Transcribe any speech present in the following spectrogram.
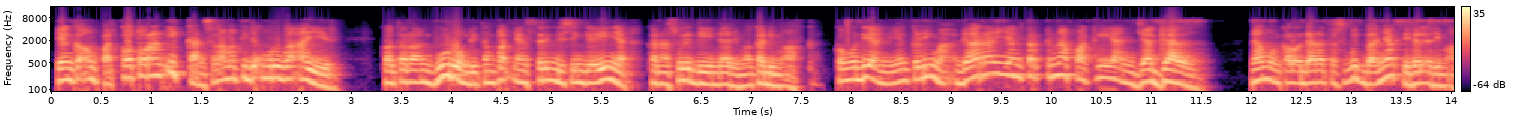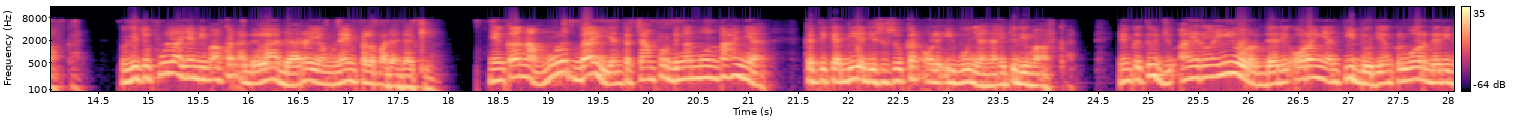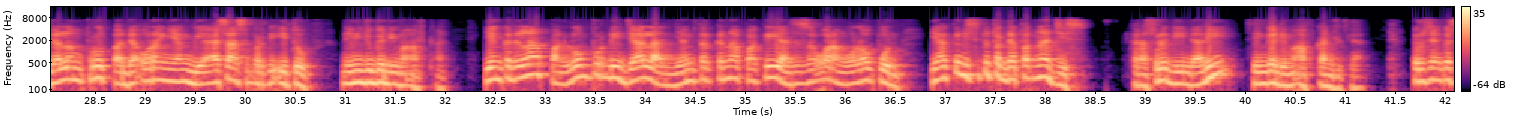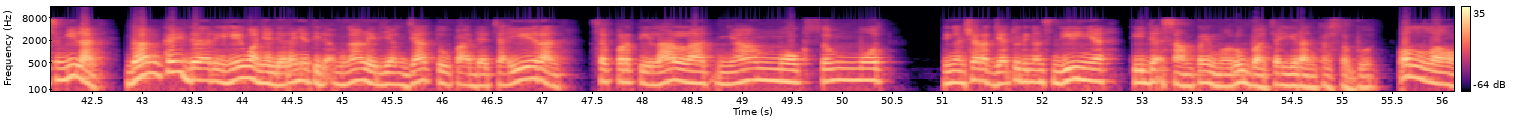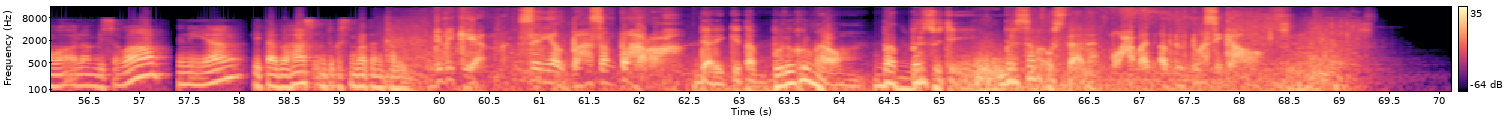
Yang keempat, kotoran ikan selama tidak merubah air. Kotoran burung di tempat yang sering disinggahinya karena sulit dihindari, maka dimaafkan. Kemudian yang kelima, darah yang terkena pakaian jagal namun kalau darah tersebut banyak tidaklah dimaafkan. Begitu pula yang dimaafkan adalah darah yang menempel pada daging. Yang keenam, mulut bayi yang tercampur dengan muntahnya ketika dia disusukan oleh ibunya. Nah, itu dimaafkan. Yang ketujuh, air liur dari orang yang tidur yang keluar dari dalam perut pada orang yang biasa seperti itu. Nah, ini juga dimaafkan. Yang kedelapan, lumpur di jalan yang terkena pakaian seseorang walaupun yakin di situ terdapat najis. Karena sulit dihindari sehingga dimaafkan juga. Terus yang kesembilan, bangkai dari hewan yang darahnya tidak mengalir yang jatuh pada cairan seperti lalat, nyamuk, semut dengan syarat jatuh dengan sendirinya tidak sampai merubah cairan tersebut. Wallahu a'lam bisawab. Ini yang kita bahas untuk kesempatan kali ini. Demikian serial bahasan toharah dari kitab Bulughul Maram bab bersuci bersama Ustaz Muhammad Abdul Twasikal.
